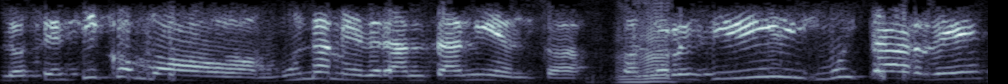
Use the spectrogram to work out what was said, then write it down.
lo sentí como un amedrentamiento. Cuando recibí muy tarde,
